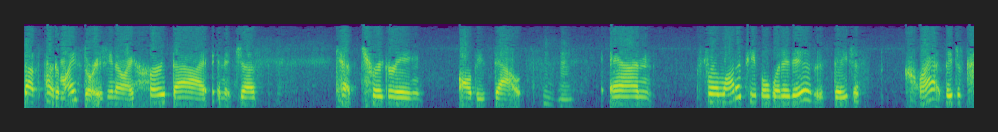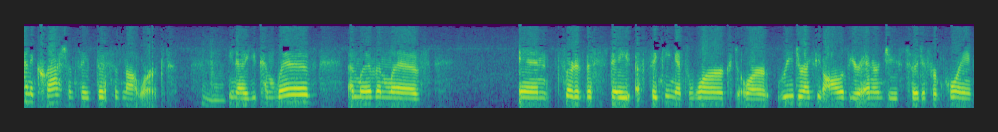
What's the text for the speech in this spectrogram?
that's part of my stories. You know, I heard that and it just kept triggering all these doubts. Mm-hmm. And for a lot of people, what it is is they just crash. They just kind of crash and say, "This has not worked." Mm-hmm. You know, you can live and live and live in sort of the state of thinking it's worked or redirecting all of your energies to a different point.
